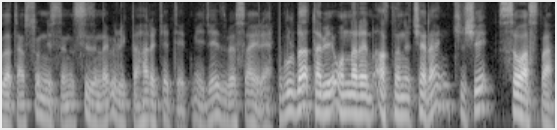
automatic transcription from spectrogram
zaten Sunnisiniz sizinle birlikte hareket etmeyeceğiz vesaire. Burada tabii onların aklını çelen kişi Sivas'ta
